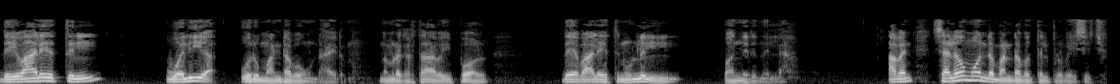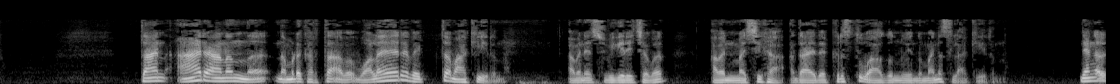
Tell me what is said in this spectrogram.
ദേവാലയത്തിൽ വലിയ ഒരു മണ്ഡപം ഉണ്ടായിരുന്നു. നമ്മുടെ കർത്താവ് ഇപ്പോൾ ദേവാലയത്തിനുള്ളിൽ വന്നിരുന്നില്ല. അവൻ ശലോമോന്റെ മണ്ഡപത്തിൽ പ്രവേശിച്ചു. താൻ ആരാണെന്ന് നമ്മുടെ കർത്താവ് വളരെ വ്യക്തമാക്കിയിരുന്നു. അവനെ സ്വീകരിച്ചവർ അവൻ മഷിഹ അതായത് ക്രിസ്തുവാകുന്നു എന്ന് മനസ്സിലാക്കിയിരുന്നു. ഞങ്ങൾ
